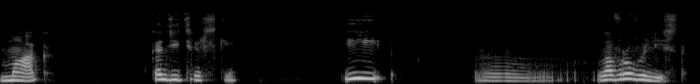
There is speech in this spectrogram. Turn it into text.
мак кондитерский и э, лавровый лист.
